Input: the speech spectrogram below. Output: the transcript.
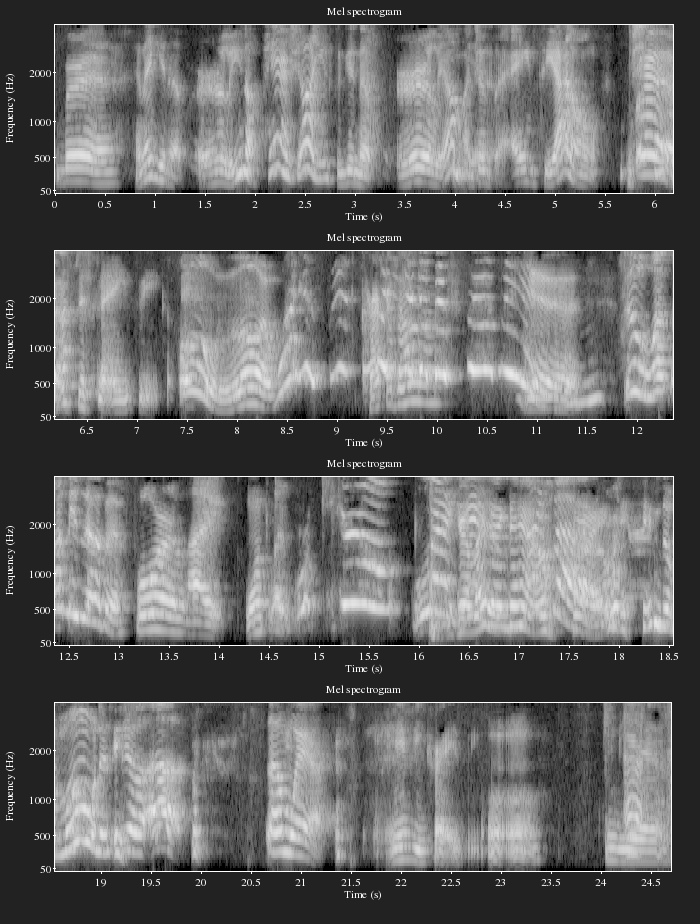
bruh. And they get up early. You know, parents, y'all used to getting up early. I'm like Yeah. just an auntie. I don't, bruh. I'm just an auntie. oh Lord, what is this? Crack Why you get up at 7 Mhm. dude? What my niece got up at four. Like once, like girl, like Girl, lay back down. nighttime. the moon is still up somewhere. It'd be crazy. Mm-mm. Uh, yeah.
